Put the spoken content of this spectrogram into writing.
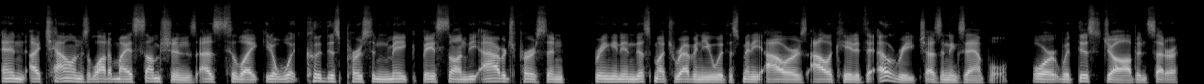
and I challenged a lot of my assumptions as to like, you know, what could this person make based on the average person bringing in this much revenue with this many hours allocated to outreach as an example, or with this job, et cetera.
